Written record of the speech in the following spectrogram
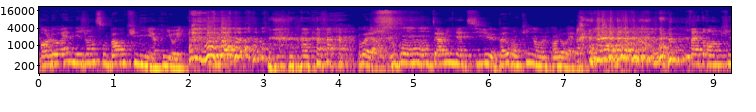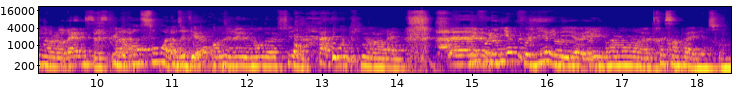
en Lorraine, les gens ne sont pas rancuniers, a priori. voilà, donc on, on termine là-dessus. Pas de rancune en, en Lorraine. pas de rancune en Lorraine, ce sera... Une rançon à la rigueur. on dirait le nom d'un film. Pas de rancune en Lorraine. Euh, Mais il faut le lire, faut le lire. Il est, euh, il est vraiment euh, très sympa à lire, roman.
